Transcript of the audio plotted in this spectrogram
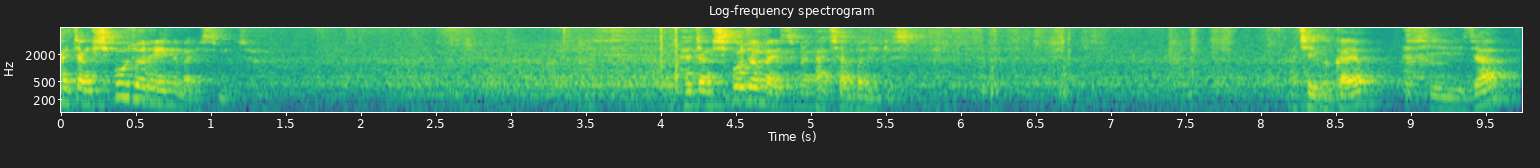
8장 15절에 있는 말씀이죠. 8장 15절 말씀을 같이 한번 읽겠습니다. 같이 읽을까요? 시작.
